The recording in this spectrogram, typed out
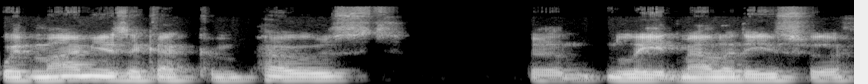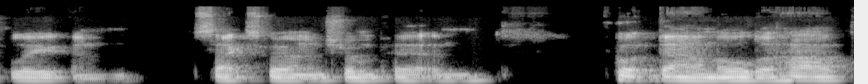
with my music, I composed the lead melodies for the flute and saxophone and trumpet and put down all the harp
